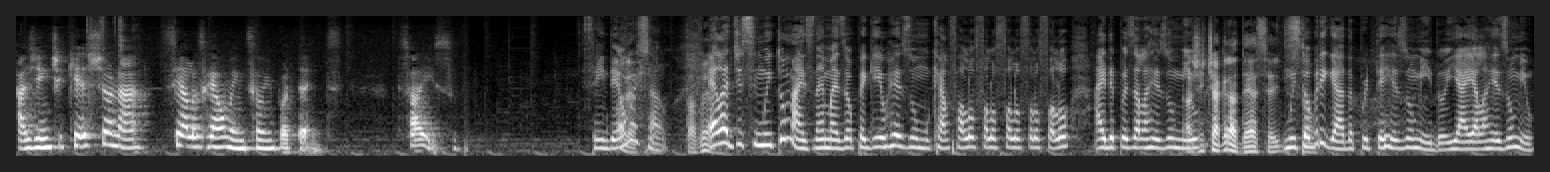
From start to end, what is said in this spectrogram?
a gente questionar se elas realmente são importantes. Só isso. Entendeu, Olha Marcelo? tá vendo? Ela disse muito mais, né? Mas eu peguei o resumo que ela falou, falou, falou, falou, falou. Aí depois ela resumiu. A gente agradece a edição. Muito obrigada por ter resumido. E aí ela resumiu.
